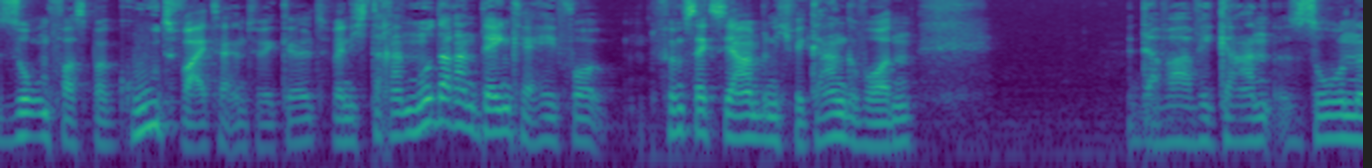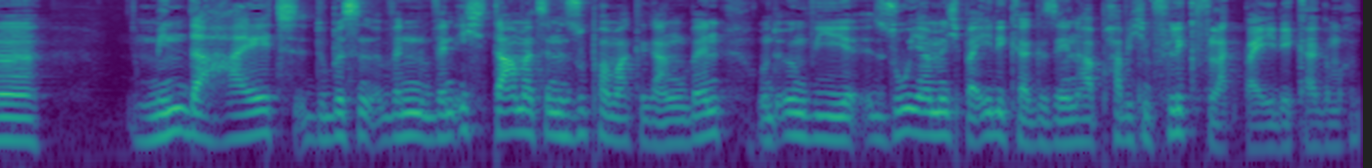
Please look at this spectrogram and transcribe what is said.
so unfassbar gut weiterentwickelt. Wenn ich daran, nur daran denke, hey, vor fünf, sechs Jahren bin ich vegan geworden, da war vegan so eine Minderheit. Du bist, wenn, wenn ich damals in den Supermarkt gegangen bin und irgendwie Sojamilch bei Edeka gesehen habe, habe ich einen Flickflack bei Edeka gemacht.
